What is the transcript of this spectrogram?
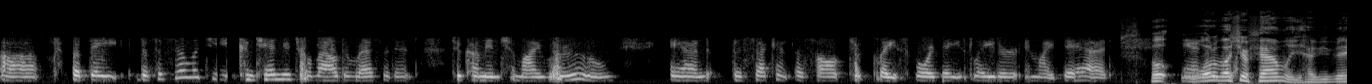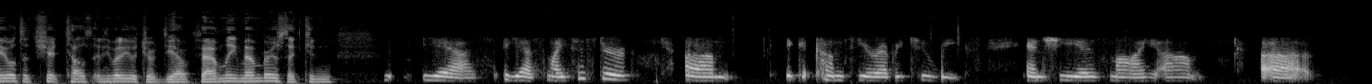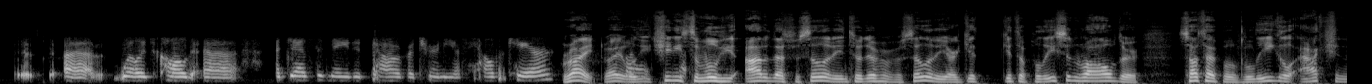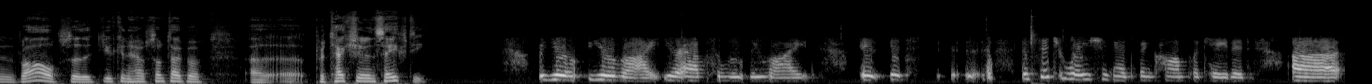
uh, but they, the facility continued to allow the resident to come into my room, and the second assault took place four days later in my dad Well, and what about your family? Have you been able to tell anybody? What your, do you have family members that can? Yes, yes. My sister um, it comes here every two weeks, and she is my um, uh, uh, well, it's called uh, a designated power of attorney of health care. Right, right. Well, she needs to move you out of that facility into a different facility, or get get the police involved, or some type of legal action involved, so that you can have some type of uh, uh protection and safety. You're you're right. You're absolutely right. It, it's the situation has been complicated uh,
